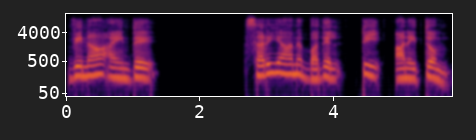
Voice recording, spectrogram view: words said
வினா ஐந்து. சரியான பதில் டி அனைத்தும்.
